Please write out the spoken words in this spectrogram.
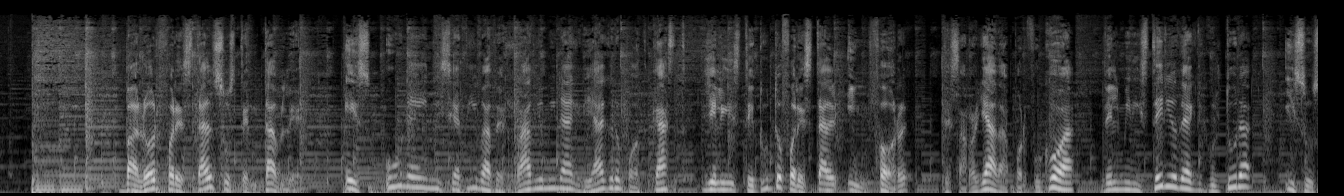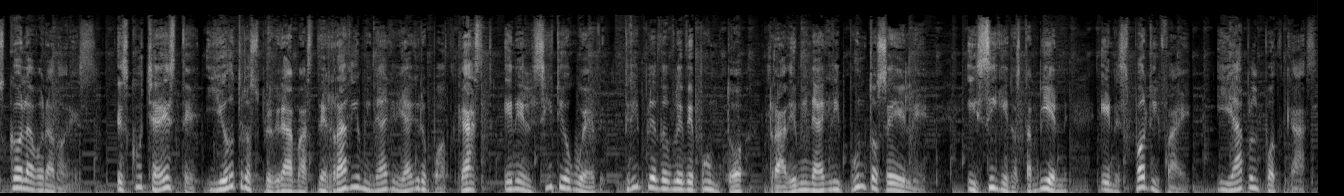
Valor Forestal Sustentable es una iniciativa de Radio Minagri Agro Podcast y el Instituto Forestal Infor, desarrollada por FUCOA del Ministerio de Agricultura y sus colaboradores. Escucha este y otros programas de Radio Minagri Agro Podcast en el sitio web www.radiominagri.cl y síguenos también en Spotify y Apple Podcast.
